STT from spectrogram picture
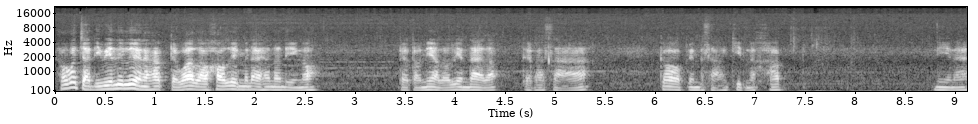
เขาก็จัดอีเวนต์เรื่อยๆนะครับ แต่ว่าเราเข้าเล่นไม่ได้เท่านั้นเองเนาะแต่ตอนนี้เราเล่นได้แล้ว แต่ภาษา ก็เป็นภาษาอังกฤษนะครับ นี่นะ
